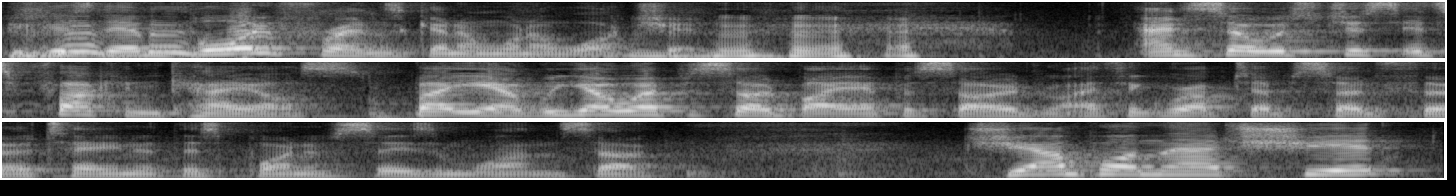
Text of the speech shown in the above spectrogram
because their boyfriend's gonna want to watch it. And so it's just it's fucking chaos. But yeah, we go episode by episode. I think we're up to episode 13 at this point of season one. So jump on that shit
